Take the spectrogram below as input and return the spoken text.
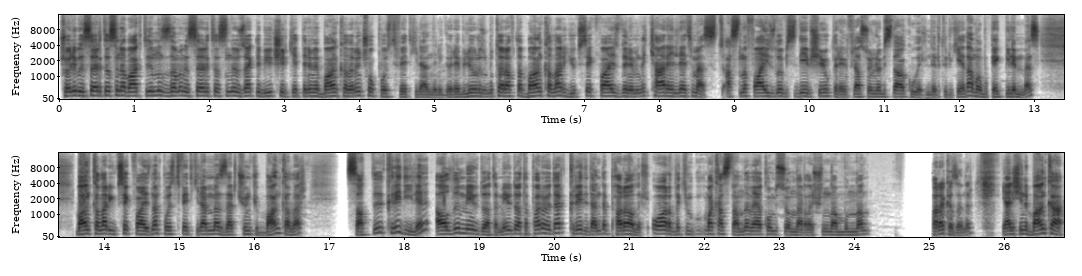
Şöyle bir ısı haritasına baktığımız zaman ısı haritasında özellikle büyük şirketlerin ve bankaların çok pozitif etkilendiğini görebiliyoruz. Bu tarafta bankalar yüksek faiz döneminde kar elde etmez. Aslında faiz lobisi diye bir şey yoktur. Enflasyon lobisi daha kuvvetlidir Türkiye'de ama bu pek bilinmez. Bankalar yüksek faizden pozitif etkilenmezler. Çünkü bankalar sattığı krediyle aldığı mevduata, mevduata para öder, krediden de para alır. O aradaki makastan da veya komisyonlardan şundan bundan para kazanır. Yani şimdi banka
